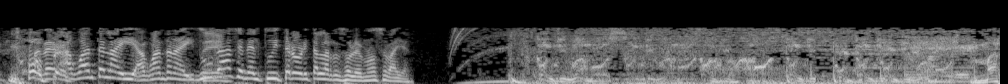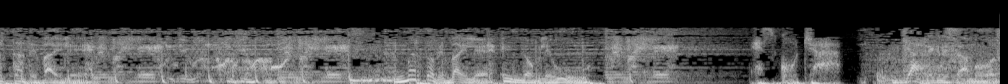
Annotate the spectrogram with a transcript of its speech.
No, a ver, pero- aguanten ahí, aguanten ahí. Sí. Dudas en el Twitter, ahorita las resolvemos, no se vayan. Continuamos. Continuamos. Continuamos. Marta de baile. Marta de baile en W. Escucha. Ya regresamos.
